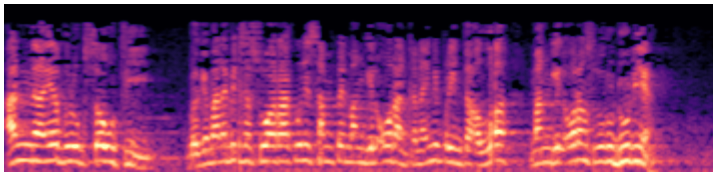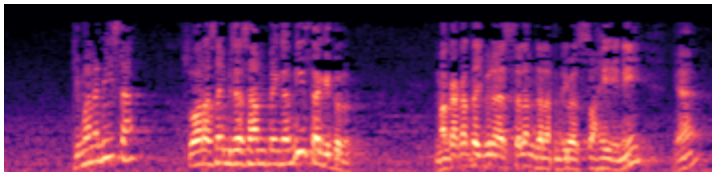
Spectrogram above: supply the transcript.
Anna ya beluk sauti. Bagaimana bisa suaraku ini sampai manggil orang? Karena ini perintah Allah manggil orang seluruh dunia. Gimana bisa? Suara saya bisa sampai nggak bisa gitu loh. Maka kata Jibril AS dalam riwayat sahih ini, ya,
